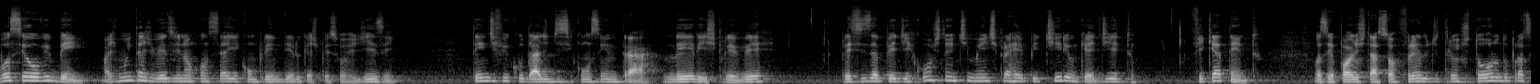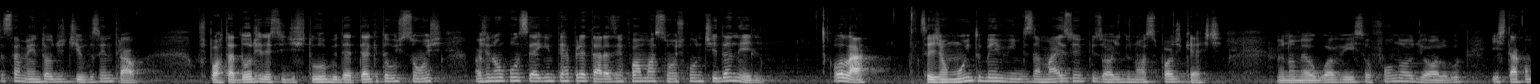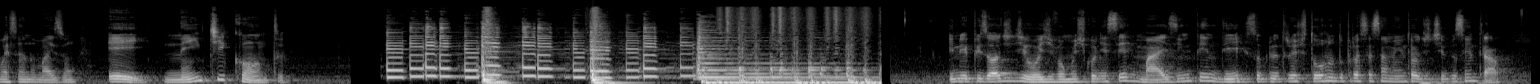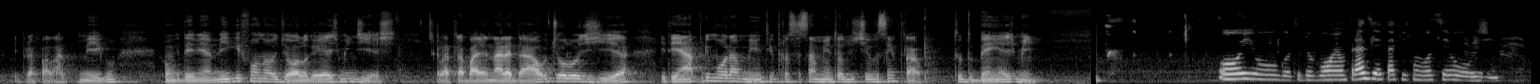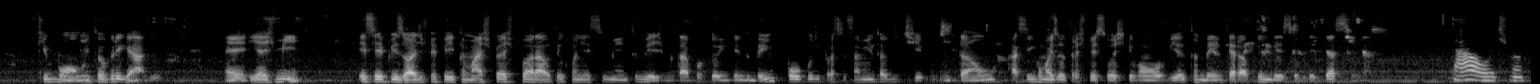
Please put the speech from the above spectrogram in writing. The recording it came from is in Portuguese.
Você ouve bem, mas muitas vezes não consegue compreender o que as pessoas dizem? Tem dificuldade de se concentrar, ler e escrever? Precisa pedir constantemente para repetirem o que é dito? Fique atento. Você pode estar sofrendo de transtorno do processamento auditivo central. Os portadores desse distúrbio detectam os sons, mas não conseguem interpretar as informações contidas nele. Olá, sejam muito bem-vindos a mais um episódio do nosso podcast. Meu nome é Hugo Avis, sou fonoaudiólogo e está começando mais um Ei, nem te conto. E no episódio de hoje vamos conhecer mais e entender sobre o transtorno do processamento auditivo central. E para falar comigo, convidei minha amiga e fonoaudióloga Yasmin Dias. Ela trabalha na área da audiologia e tem aprimoramento em processamento auditivo central. Tudo bem, Yasmin? Oi, Hugo, tudo bom? É um prazer estar aqui com você hoje. Que bom, muito obrigado. É, Yasmin, esse episódio foi feito mais para explorar o teu conhecimento mesmo, tá? Porque eu entendo bem pouco de processamento auditivo. Então, assim como as outras pessoas que vão ouvir, eu também quero aprender sobre esse assunto. Tá ótimo.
